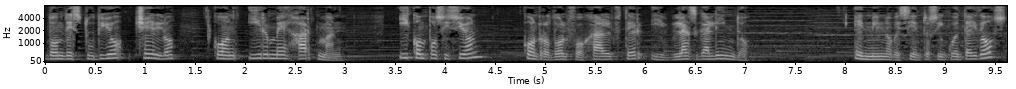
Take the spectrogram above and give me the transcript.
donde estudió cello con Irme Hartmann y composición con Rodolfo Halfter y Blas Galindo. En 1952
